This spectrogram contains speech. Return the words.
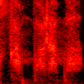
Sambalama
